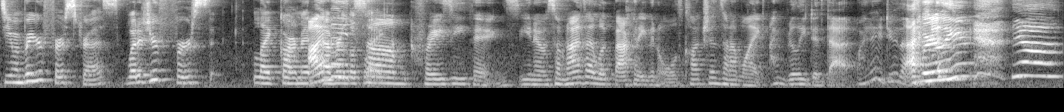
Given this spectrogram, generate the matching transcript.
Do you remember your first dress? What did your first like garment I ever made some crazy things. You know, sometimes I look back at even old collections and I'm like, I really did that. Why did I do that? Really? yeah.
